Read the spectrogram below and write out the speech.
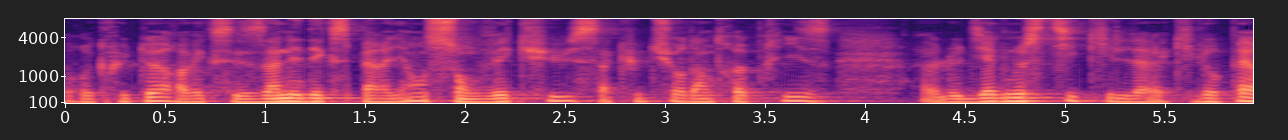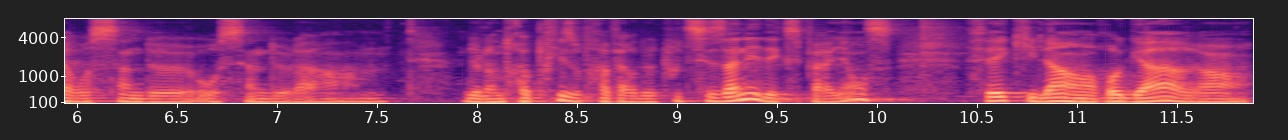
recruteur, avec ses années d'expérience, son vécu, sa culture d'entreprise, euh, le diagnostic qu'il opère au sein de, au sein de l'entreprise au travers de toutes ces années d'expérience, fait qu'il a un regard,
